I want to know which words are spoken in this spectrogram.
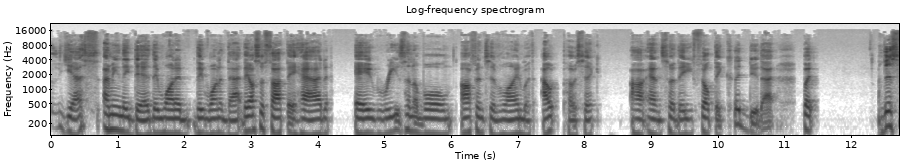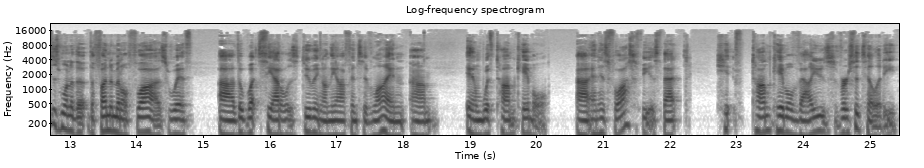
Yes, I mean they did. They wanted they wanted that. They also thought they had a reasonable offensive line without Pocic, uh, and so they felt they could do that. But this is one of the, the fundamental flaws with uh, the what Seattle is doing on the offensive line, um, and with Tom Cable uh, and his philosophy is that he, Tom Cable values versatility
